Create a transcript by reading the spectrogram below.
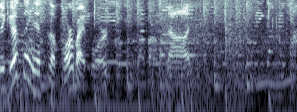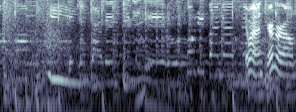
The good thing this is a 4x4. Not. Come on, turn around.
